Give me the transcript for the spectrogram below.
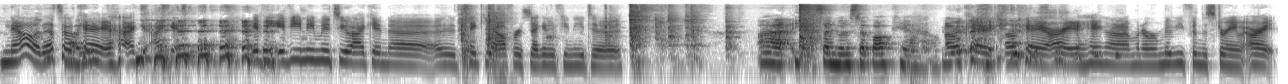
No, that's okay. I, I can, if, if you need me to, I can uh, take you out for a second if you need to. uh, yes i'm going to step off camera right Okay, okay, all right. Hang on, I'm going to remove you from the stream. All right,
